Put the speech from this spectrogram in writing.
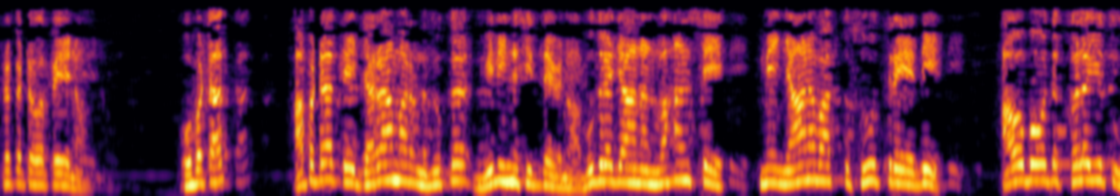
ප්‍රකටව පේනවා. ඔබටත් අපටත් මේ ජරා මරණ දුක විඳින්න සිද්ධ වෙනවා. බුදුරජාණන් වහන්සේ මේ ඥානවත්තු සූත්‍රයේදී අවබෝධ කළ යුතු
